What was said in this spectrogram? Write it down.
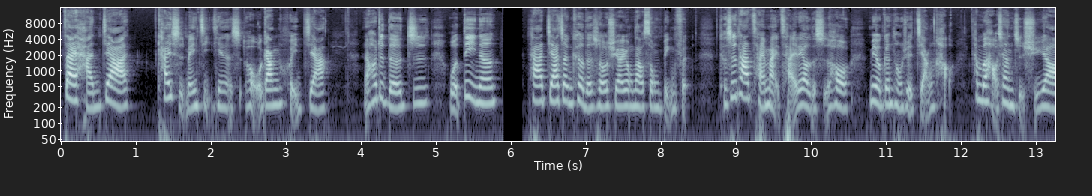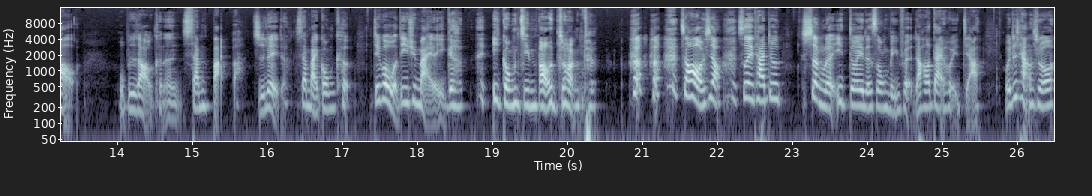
在寒假开始没几天的时候，我刚回家，然后就得知我弟呢，他家政课的时候需要用到松饼粉，可是他采买材料的时候没有跟同学讲好，他们好像只需要我不知道可能三百吧之类的三百公克，结果我弟去买了一个 一公斤包装的，超好笑，所以他就。剩了一堆的松饼粉，然后带回家，我就想说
